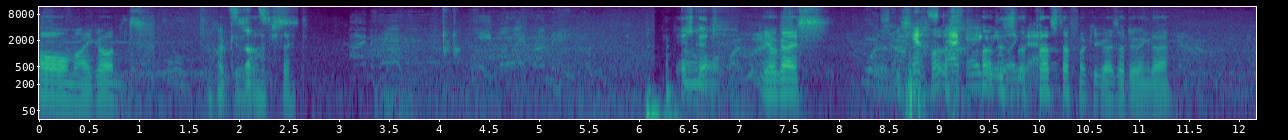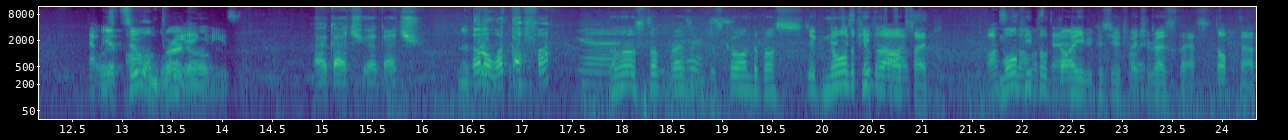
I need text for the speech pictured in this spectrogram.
Oh. My god. Fuck That's- is that that's- shit? I'm hit! Keep away from me! You guys Oh. good? Yo guys, You can't what, stack what Agony is like the, that. that's the fuck you guys are doing there? That We was had two all on Blur, though. Agonies. I got you, I got you. No, Oh, it's what the fuck? Yeah. No, no, stop resing, yes. just go on the boss. Ignore just the people the outside. Boss More people dead. die because you try Kill to it. res there. Stop that,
